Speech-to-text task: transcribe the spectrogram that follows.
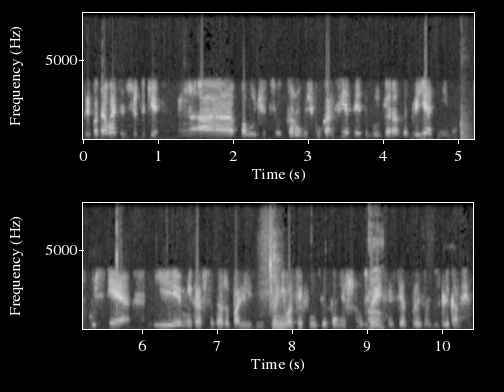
преподаватель все-таки э, получит коробочку конфеты, это будет гораздо приятнее ему, вкуснее и, мне кажется, даже полезнее. Ну, не во всех случаях, конечно, в а зависимости а, от производителя конфет.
